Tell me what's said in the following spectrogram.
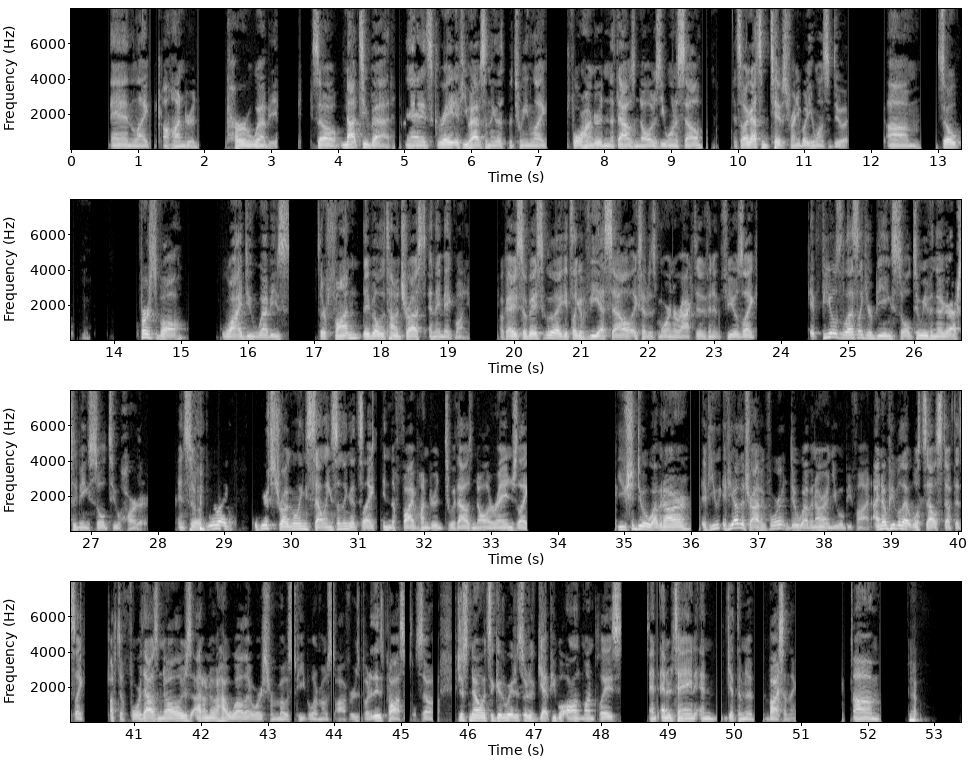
and like 100 per Webby. So not too bad. And it's great if you have something that's between like 400 and $1,000 you want to sell. And so I got some tips for anybody who wants to do it. Um, so first of all, why do Webbies? They're fun. They build a ton of trust and they make money. Okay. So basically like it's like a VSL, except it's more interactive and it feels like it feels less like you're being sold to, even though you're actually being sold to harder. And so if you're like, if you're struggling selling something that's like in the 500 to a thousand dollar range, like you should do a webinar. If you, if you have the traffic for it, do a webinar and you will be fine. I know people that will sell stuff that's like up to $4,000. I don't know how well that works for most people or most offers, but it is possible. So just know it's a good way to sort of get people all in one place and entertain and get them to buy something. Um, Yep.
